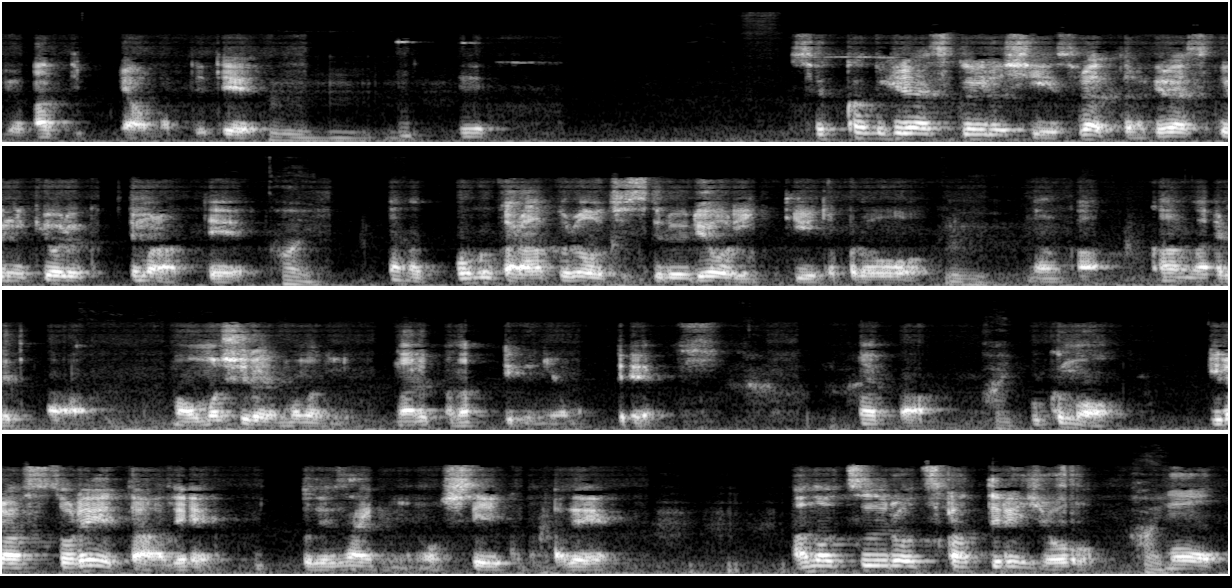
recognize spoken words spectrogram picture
よなって思ってて。う、んうんでせっかく平安君いるし、それやったら平安君に協力してもらって、はい。なんか僕からアプローチする料理っていうところをうん。なんか考えれたら、まあ面白いものになるかなっていうふうに思って、やっぱはい。僕もイラストレーターでデザインをしていく中で、あのツールを使ってる以上、はい。も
